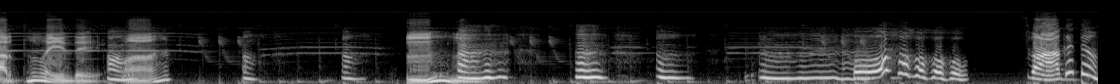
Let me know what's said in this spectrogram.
అర్థమైంది ఆ. ఆ? మ్మ్. ఓహోహోహో స్వాగతం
